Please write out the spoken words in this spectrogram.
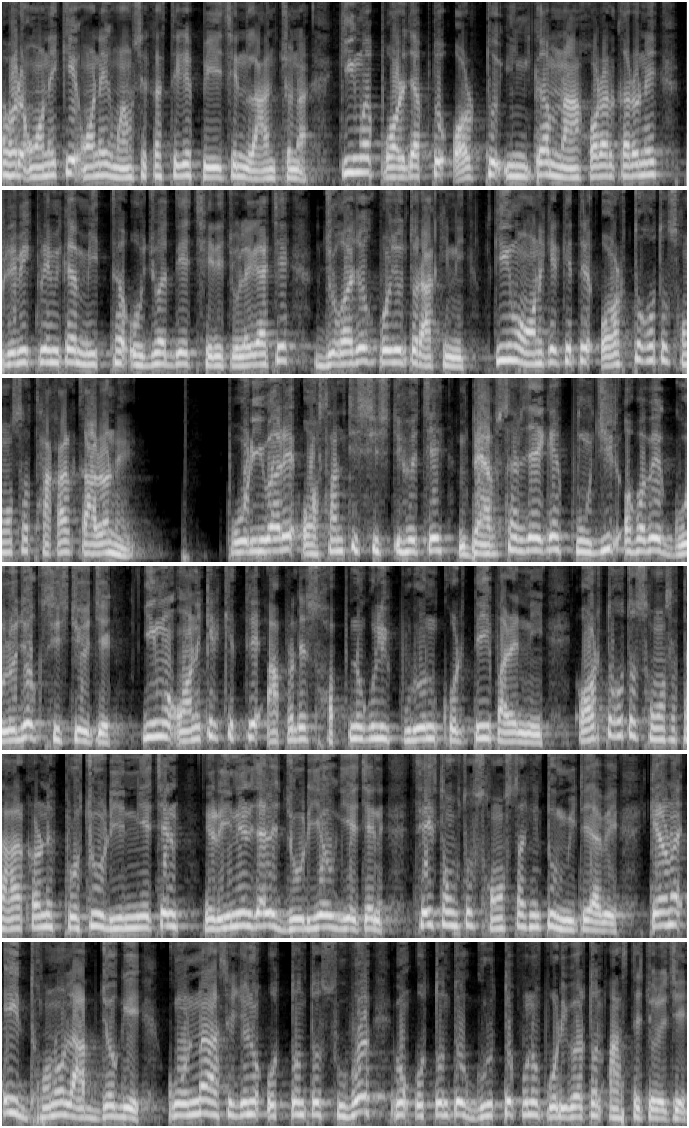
আবার অনেকে অনেক মানুষের কাছ থেকে পেয়েছেন লাঞ্ছনা কিংবা পর্যাপ্ত অর্থ ইনকাম না করার কারণে প্রেমিক প্রেমিকা মিথ্যা অজুহাত দিয়ে ছেড়ে চলে গেছে, যোগাযোগ পর্যন্ত রাখিনি কিংবা অনেকের ক্ষেত্রে অর্থগত সমস্যা থাকার কারণে। পরিবারে অশান্তি সৃষ্টি হয়েছে, ব্যবসার জায়গায় পুঁজির অভাবে গোলযোগ সৃষ্টি হয়েছে, কিংবা অনেকের ক্ষেত্রে আপনাদের স্বপ্নগুলি পূরণ করতেই পারেননি। অর্থগত সমস্যা থাকার কারণে প্রচুর ঋণ নিয়েছেন, ঋণের জালে জড়িয়েও গিয়েছেন, সেই সমস্ত সমস্যা কিন্তু মিটে যাবে। কেননা এই ধন লাভযোগে কন্যা রাশির জন্য অত্যন্ত শুভ এবং অত্যন্ত গুরুত্বপূর্ণ পরিবর্তন আসতে চলেছে।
